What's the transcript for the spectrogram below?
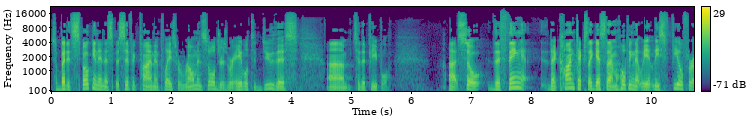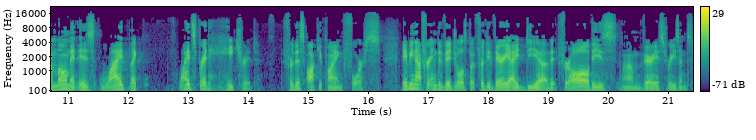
So, but it's spoken in a specific time and place where Roman soldiers were able to do this um, to the people. Uh, so the thing, the context, I guess, that I'm hoping that we at least feel for a moment is wide, like widespread hatred for this occupying force. Maybe not for individuals, but for the very idea of it, for all these um, various reasons.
